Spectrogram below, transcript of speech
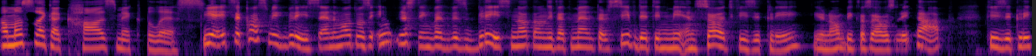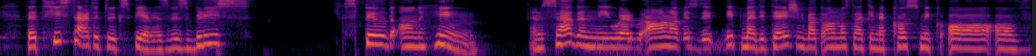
Almost like a cosmic bliss. Yeah, it's a cosmic bliss. And what was interesting that this bliss, not only that man perceived it in me and saw it physically, you know, because I was lit up physically, that he started to experience this bliss spilled on him. And suddenly we're all of this deep meditation, but almost like in a cosmic awe of,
